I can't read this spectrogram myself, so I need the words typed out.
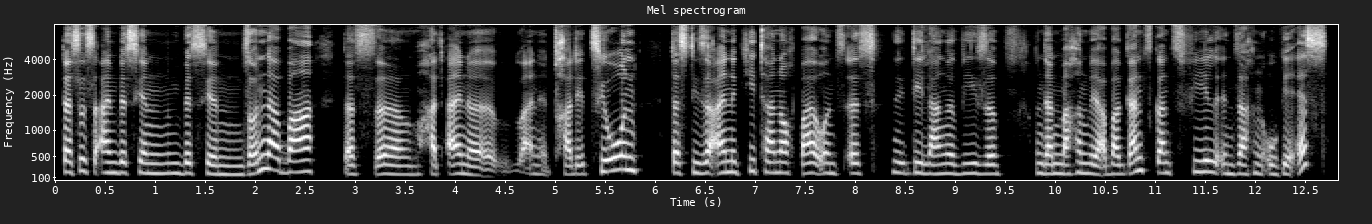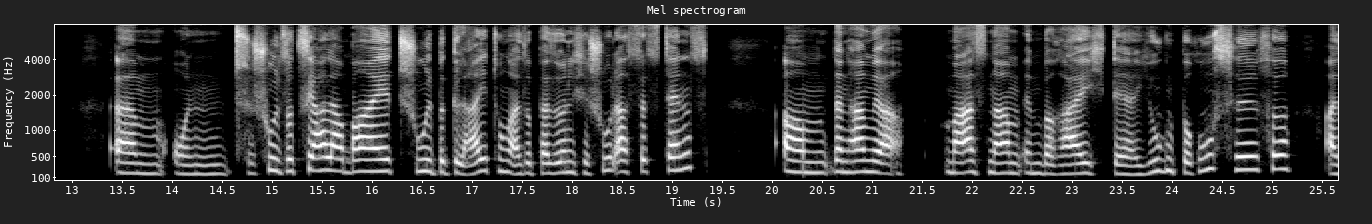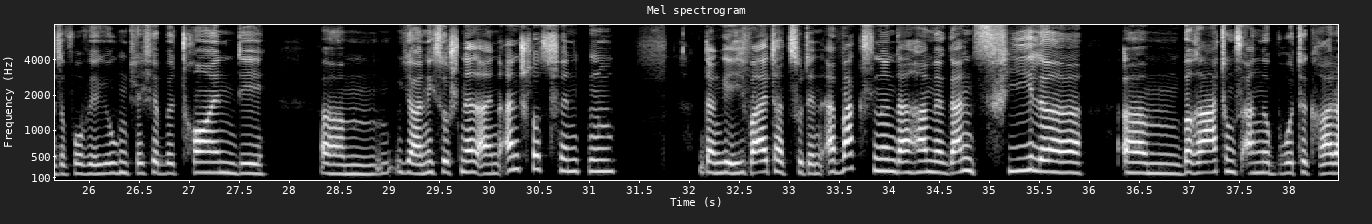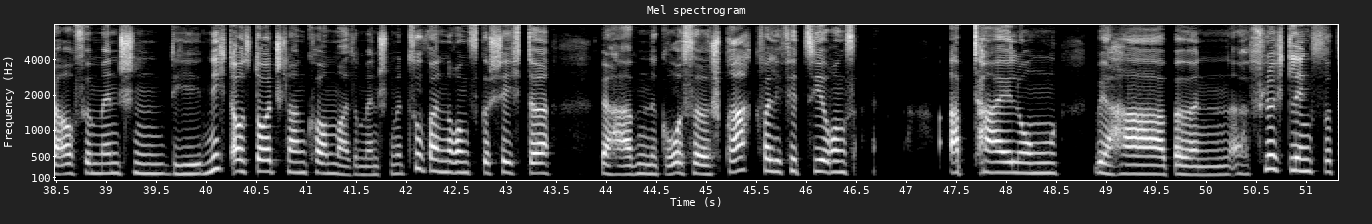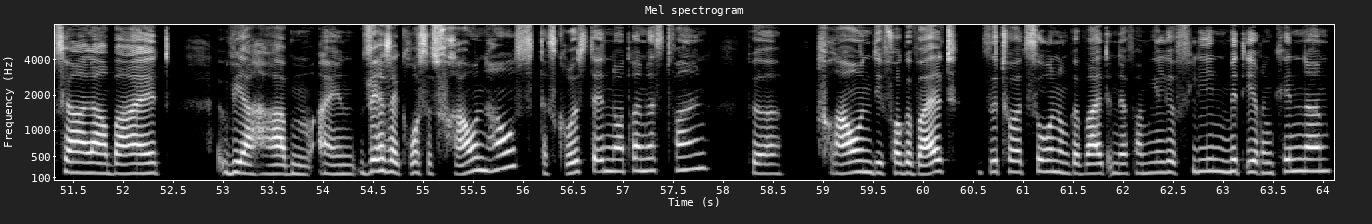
das ist ein bisschen, ein bisschen sonderbar. Das äh, hat eine, eine Tradition, dass diese eine Kita noch bei uns ist, die, die Lange Wiese. Und dann machen wir aber ganz, ganz viel in Sachen OGS ähm, und Schulsozialarbeit, Schulbegleitung, also persönliche Schulassistenz. Ähm, dann haben wir Maßnahmen im Bereich der Jugendberufshilfe, also wo wir Jugendliche betreuen, die ähm, ja nicht so schnell einen Anschluss finden. Dann gehe ich weiter zu den Erwachsenen. Da haben wir ganz viele ähm, Beratungsangebote, gerade auch für Menschen, die nicht aus Deutschland kommen, also Menschen mit Zuwanderungsgeschichte. Wir haben eine große Sprachqualifizierungsabteilung. Wir haben äh, Flüchtlingssozialarbeit. Wir haben ein sehr, sehr großes Frauenhaus, das größte in Nordrhein-Westfalen, für Frauen, die vor Gewaltsituationen und Gewalt in der Familie fliehen mit ihren Kindern.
